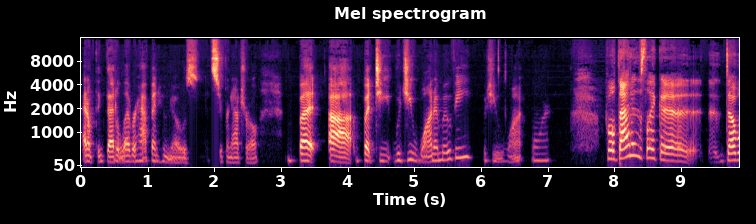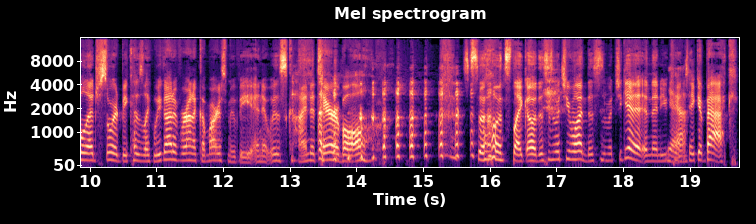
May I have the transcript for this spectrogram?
I don't think that'll ever happen. Who knows? It's supernatural. But uh, but do you, would you want a movie? Would you want more? Well, that is like a double edged sword because, like, we got a Veronica Mars movie and it was kind of terrible. so it's like, oh, this is what you want, this is what you get, and then you Yeah. can't take it back.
